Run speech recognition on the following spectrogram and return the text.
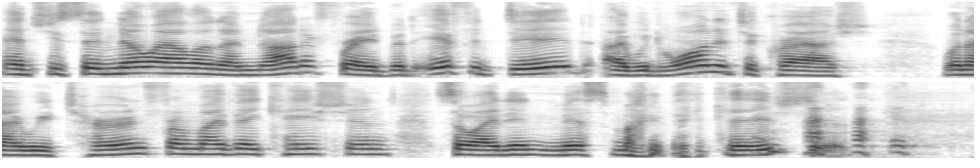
And she said, No, Allen, I'm not afraid, but if it did, I would want it to crash when I returned from my vacation so I didn't miss my vacation.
